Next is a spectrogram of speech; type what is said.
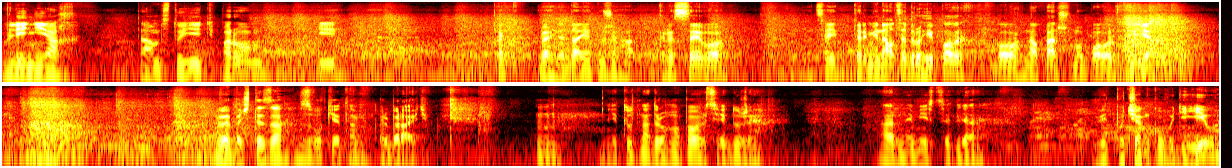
в лініях, там стоїть паром і так виглядає дуже красиво. Оцей термінал це другий поверх, бо на першому поверху є. Вибачте за звуки, там прибирають. І тут на другому поверсі є дуже гарне місце для відпочинку водіїв.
